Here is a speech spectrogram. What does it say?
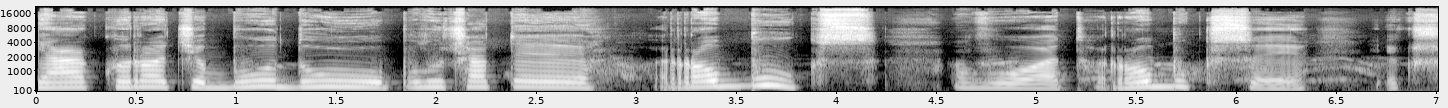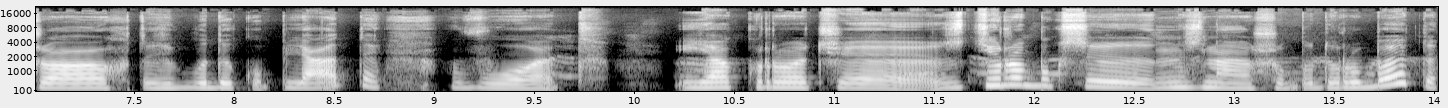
Я, коротше, буду получати робукс. Вот, робукси. Якщо хтось буде купляти. Вот. Я, коротше, за ті робокси не знаю, що буду робити.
